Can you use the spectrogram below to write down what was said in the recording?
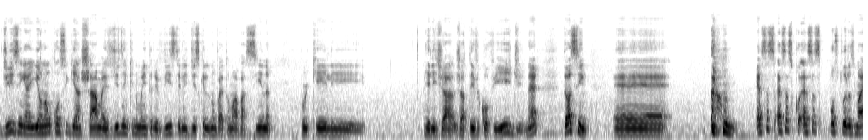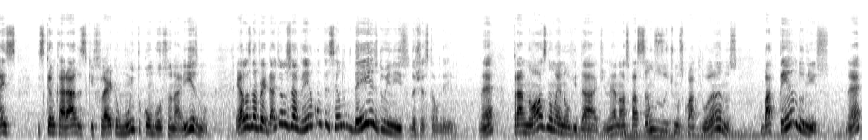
dizem aí, eu não consegui achar, mas dizem que numa entrevista ele diz que ele não vai tomar vacina porque ele ele já, já teve Covid, né? Então, assim, é... essas, essas, essas posturas mais escancaradas que flertam muito com o bolsonarismo, elas, na verdade, elas já vêm acontecendo desde o início da gestão dele, né? Para nós não é novidade, né? Nós passamos os últimos quatro anos batendo nisso, né?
